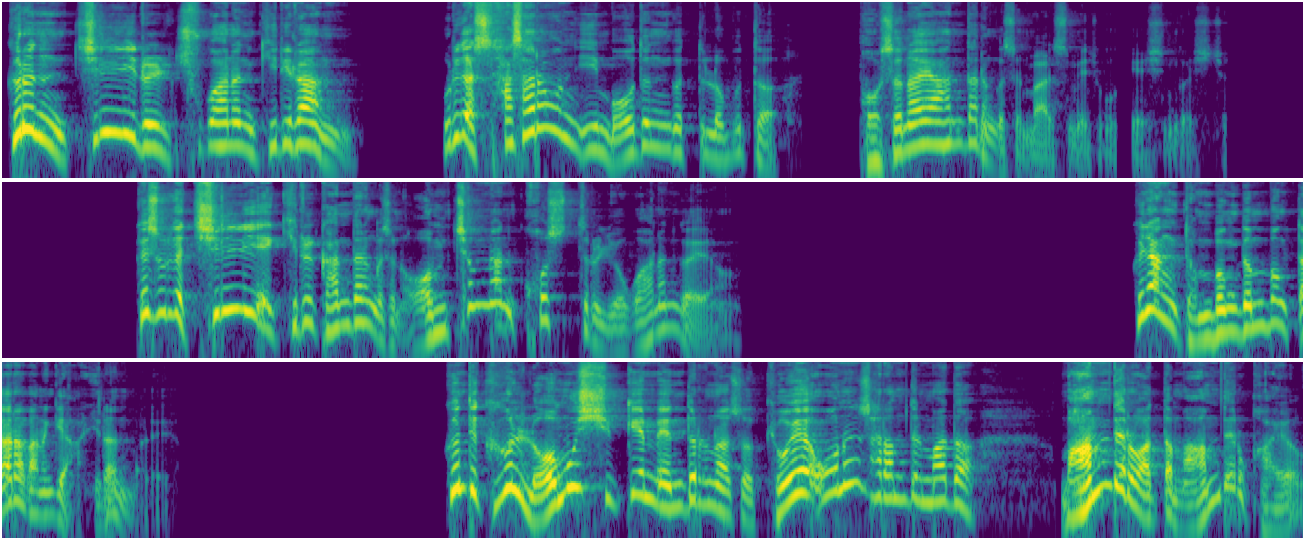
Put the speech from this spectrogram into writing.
그런 진리를 추구하는 길이란, 우리가 사사로운 이 모든 것들로부터 벗어나야 한다는 것을 말씀해 주고 계신 것이죠. 그래서 우리가 진리의 길을 간다는 것은 엄청난 코스트를 요구하는 거예요. 그냥 덤벙덤벙 따라가는 게 아니란 말이에요. 그런데 그걸 너무 쉽게 만들어 놔서 교회 오는 사람들마다 마음대로 왔다 마음대로 가요.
